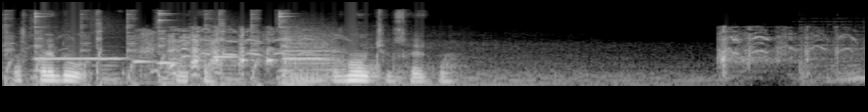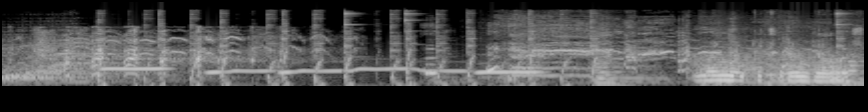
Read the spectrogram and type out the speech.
Сейчас пойду это, в мультик зайду. Маня, ты что там делаешь?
